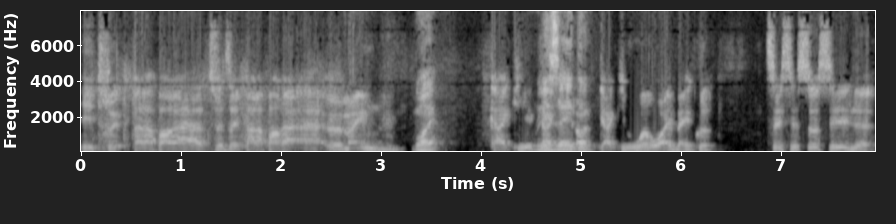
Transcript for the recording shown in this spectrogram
Des trucs par rapport à, tu veux dire, par rapport à, eux-mêmes? Oui. Quand ils, quand Les aider. Quand ils voient, ouais, ben écoute, tu sais, c'est ça, c'est le, tu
